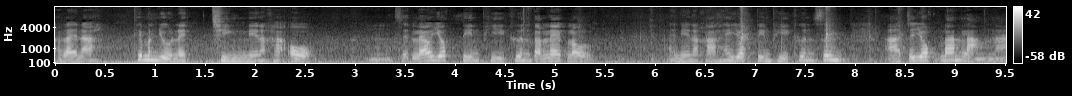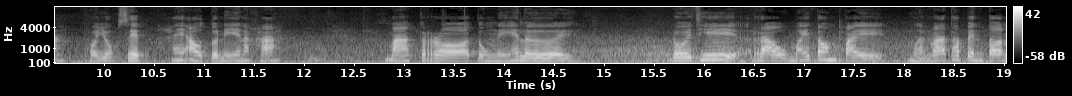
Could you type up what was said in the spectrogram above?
อะไรนะ ที่มันอยู่ในชิงนี้นะคะ ออกเสร็จแล้วยกตีนผีขึ้นตอนแรกเราอันนี้นะคะ ให้ยกตีนผีขึ้น ซึ่งอาจจะยกด้านหลังนะ พอยกเสร็จให้เอาตัวนี้นะคะ มากรอตรงนี้เลย โดยที่เราไม่ต้องไปเหมือนว่าถ้าเป็นตอน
